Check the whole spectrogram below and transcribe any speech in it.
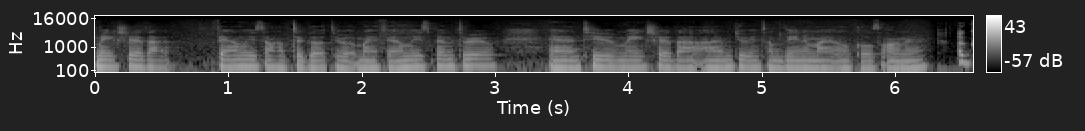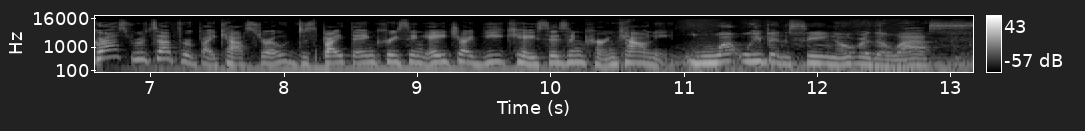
make sure that families don't have to go through what my family's been through and to make sure that I'm doing something in my uncle's honor. A grassroots effort by Castro, despite the increasing HIV cases in Kern County. What we've been seeing over the last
